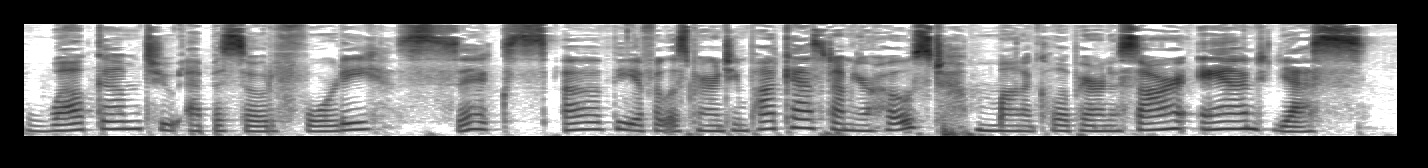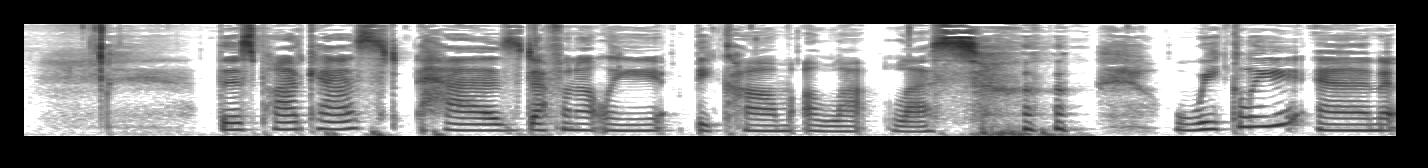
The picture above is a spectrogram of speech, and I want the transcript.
welcome to episode 46 of the Effortless Parenting Podcast. I'm your host, Monica Lopera Nassar, and yes, this podcast has definitely become a lot less weekly and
